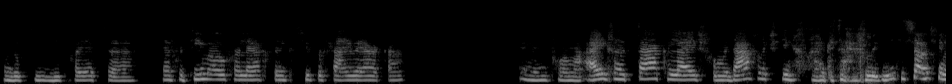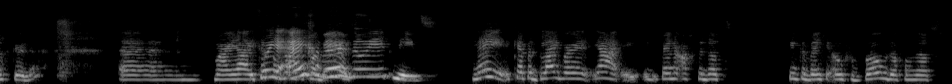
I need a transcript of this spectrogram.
dan doe ik die, die projecten en voor teamoverleg. Vind ik het super fijn werken. En voor mijn eigen takenlijst, voor mijn dagelijkse dingen gebruik ik het eigenlijk niet. Dat zou misschien nog kunnen. Uh, maar ja, ik voor je eigen werk doe je het niet? Nee, ik heb het blijkbaar, ja, ik, ik ben erachter dat, vind ik een beetje overbodig, omdat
